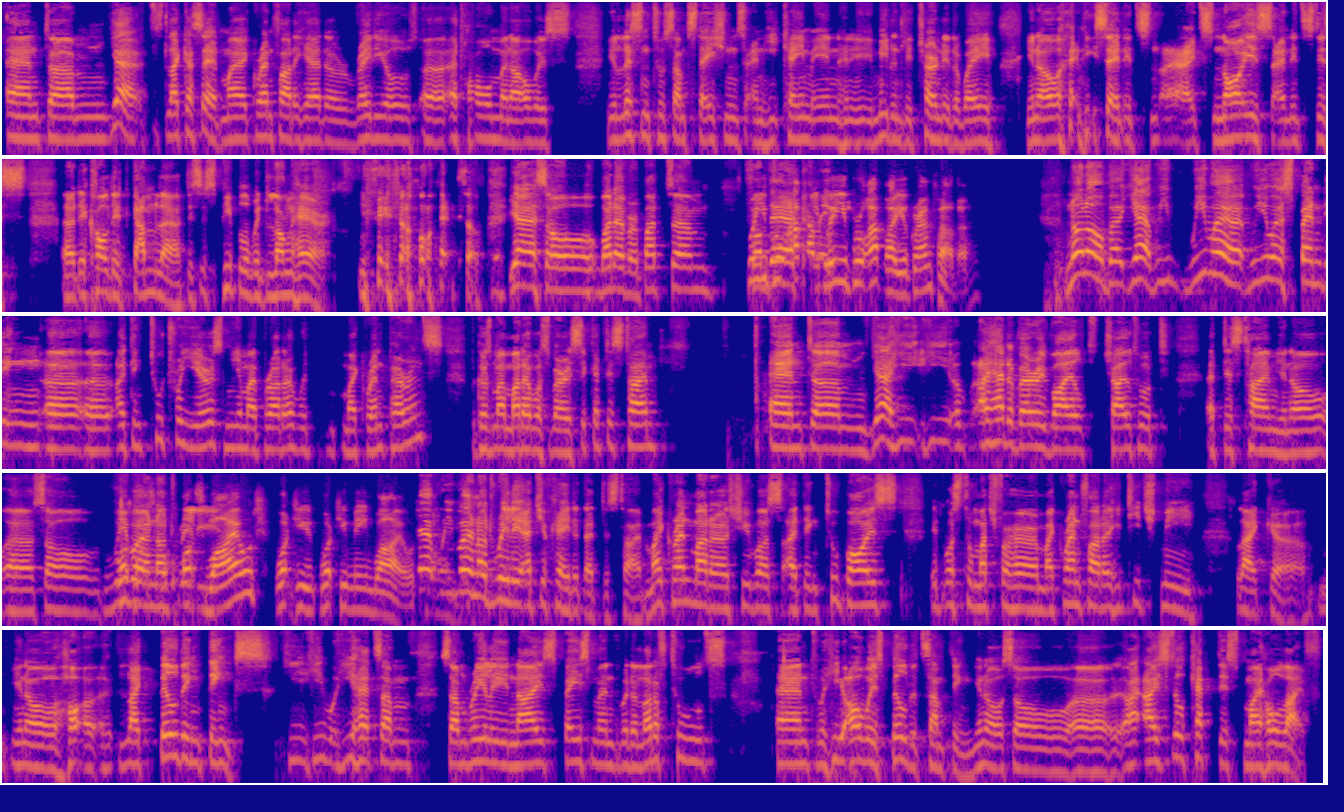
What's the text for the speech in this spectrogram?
and um, yeah, like I said, my grandfather he had a radio uh, at home, and I always you listen to some stations, and he came in and he immediately turned it away, you know, and he said it's uh, it's noise and it's this uh, they called it gamla. This is people with long hair, you know. so yeah, so whatever. But um, were you, up, coming, were you brought up by your grandfather? No, no, but yeah, we we were we were spending uh, uh, I think two three years me and my brother with my grandparents because my mother was very sick at this time, and um, yeah, he he I had a very wild childhood at this time, you know. Uh, so we what, were not really wild. What do you what do you mean wild? Yeah, we were not really educated at this time. My grandmother, she was I think two boys. It was too much for her. My grandfather, he taught me like uh, you know ho- uh, like building things. He he he had some some really nice basement with a lot of tools and he always built something you know. So uh, I, I, still kept this my whole life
